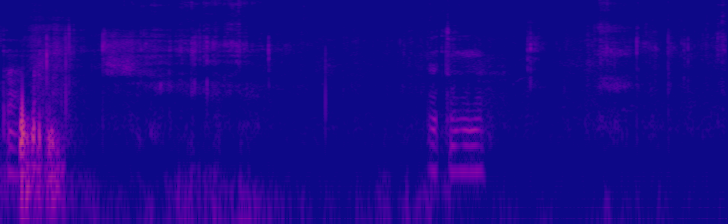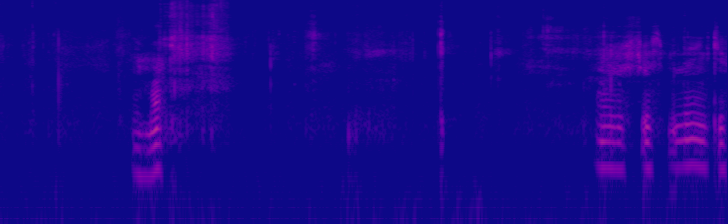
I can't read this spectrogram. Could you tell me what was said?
Так. Де то воно? Нема. Може щось маленьке.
